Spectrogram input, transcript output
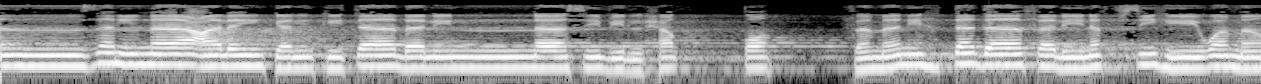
أَنزَلْنَا عَلَيْكَ الْكِتَابَ لِلنَّاسِ بِالْحَقِّ. فَمَنِ اهْتَدَى فَلِنَفْسِهِ وَمَن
